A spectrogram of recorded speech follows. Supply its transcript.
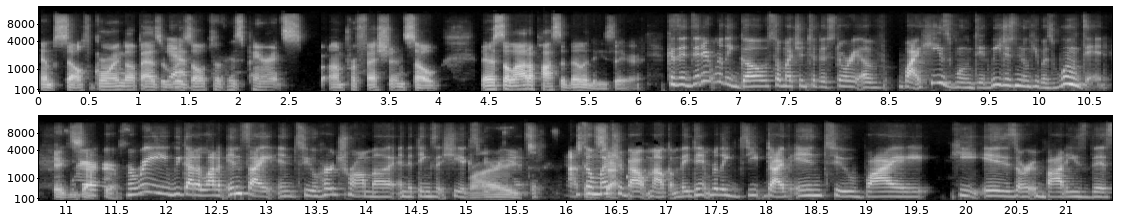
himself growing up as a yeah. result of his parents' um, profession. So there's a lot of possibilities there. Because it didn't really go so much into the story of why he's wounded. We just knew he was wounded. Exactly. Where Marie, we got a lot of insight into her trauma and the things that she experienced. Right. Not so exactly. much about Malcolm. They didn't really deep dive into why he is or embodies this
